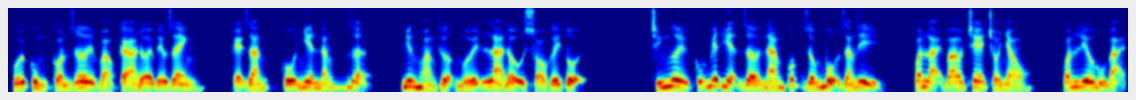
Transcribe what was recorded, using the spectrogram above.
cuối cùng còn rơi vào cả đời bêu danh, kẻ gian cố nhiên đáng giận, nhưng hoàng thượng mới là đầu sỏ gây tội. Chính ngươi cũng biết hiện giờ Nam quốc giống bộ dáng gì, quan lại bao che cho nhau, quan liêu hủ bại,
